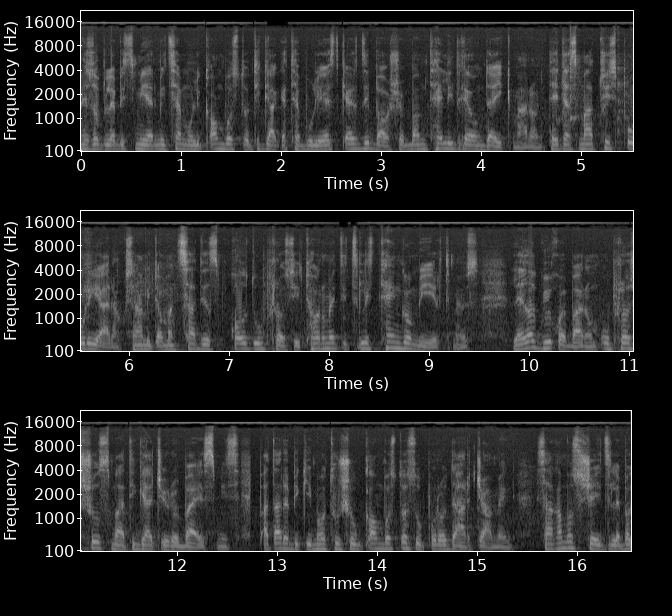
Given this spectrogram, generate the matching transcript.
მეზობლების მიერ მიცემული კომბოსტოთი გაკეთებულია ეს კერძი ბავშვებმა მთელი დღე უნდა იკმარონ. დედას მათთვის პური არ აქვს, ამიტომაც სადილს მხოლოდ უფროსი 12 წლის თენგო მიირთმევს. ლელა გვიყვება, რომ უფროს შულს მათი გაჭირობა ესმის. პატარები კი მოთუშულ კომბოსტოს უპროდ არ ჭამენ. საღამოს შეიძლება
